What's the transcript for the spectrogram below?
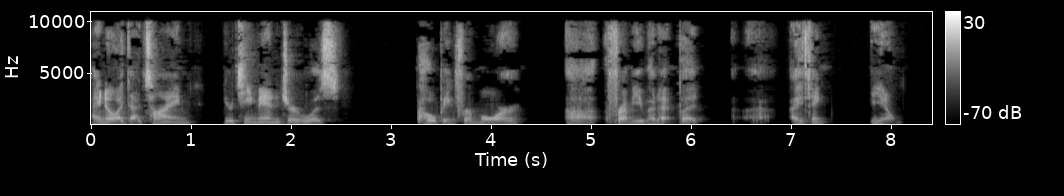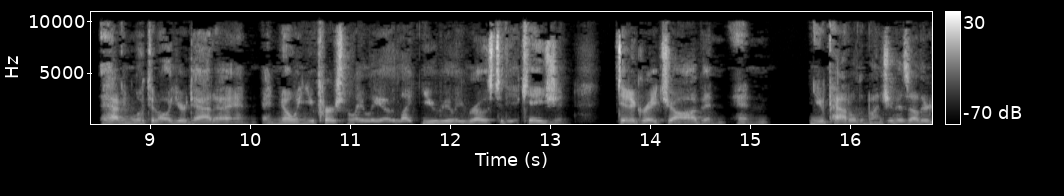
I know at that time your team manager was hoping for more uh, from you, but but uh, I think you know having looked at all your data and and knowing you personally, Leo, like you really rose to the occasion did a great job and, and you paddled a bunch of his other,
